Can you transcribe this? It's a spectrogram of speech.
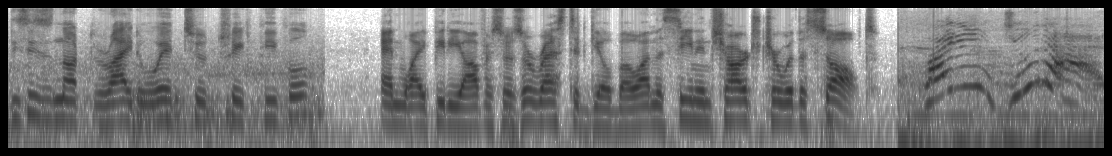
this is not the right way to treat people. NYPD officers arrested Gilbo on the scene and charged her with assault. Why do you do that?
